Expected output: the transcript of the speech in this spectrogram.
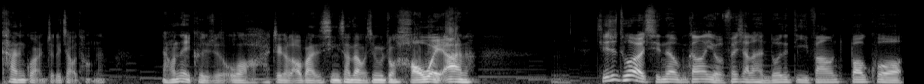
看管这个教堂呢？然后那一刻就觉得哇，这个老板的形象在我心目中好伟岸啊。其实土耳其呢，我们刚刚有分享了很多的地方，包括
